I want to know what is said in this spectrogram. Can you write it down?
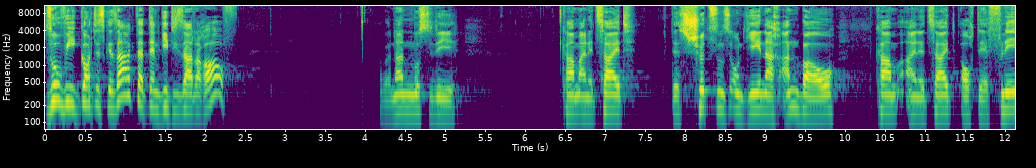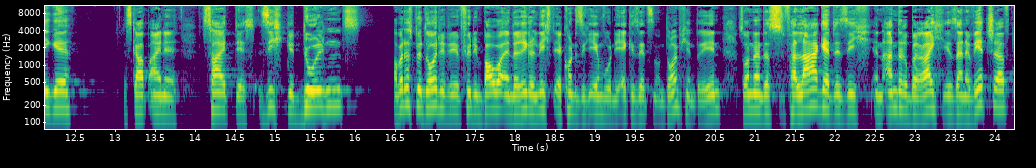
so wie Gott es gesagt hat, dann geht die Saat auch auf. Aber dann musste die, kam eine Zeit des Schützens und je nach Anbau kam eine Zeit auch der Pflege. Es gab eine Zeit des sich Geduldens. Aber das bedeutete für den Bauer in der Regel nicht, er konnte sich irgendwo in die Ecke setzen und Däumchen drehen, sondern das verlagerte sich in andere Bereiche seiner Wirtschaft.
